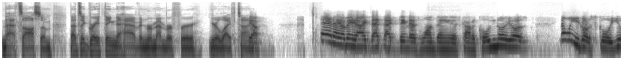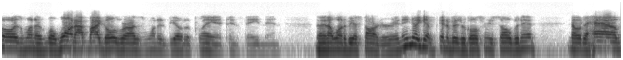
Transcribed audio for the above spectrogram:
That's awesome. That's a great thing to have and remember for your lifetime. Yeah. And I mean, I that I think that's one thing that's kind of cool. You know, you always, you know, when you go to school, you always want to. Well, one, I, my goals were I just wanted to be able to play at Penn State, and then, then I want to be a starter. And you know, you get individual goals for yourself, but then, you know, to have,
